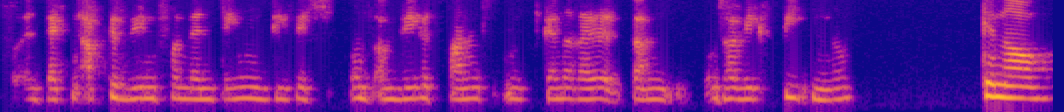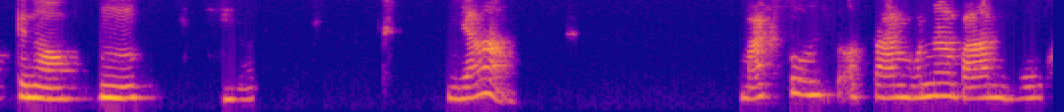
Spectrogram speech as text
zu entdecken, abgesehen von den Dingen, die sich uns am Wegesrand und generell dann unterwegs bieten. Ne? Genau, genau. Mhm. Ja, Magst du uns aus deinem wunderbaren Buch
